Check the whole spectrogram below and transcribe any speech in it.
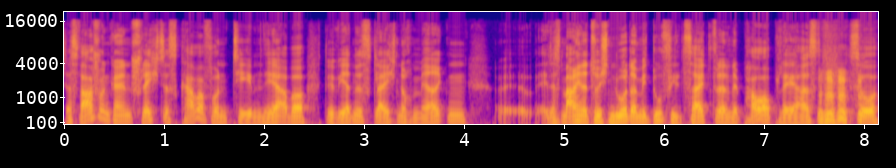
das war schon kein schlechtes Cover von Themen her, aber wir werden es gleich noch merken. Äh, das mache ich natürlich nur, damit du viel Zeit für deine Powerplay hast. so,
